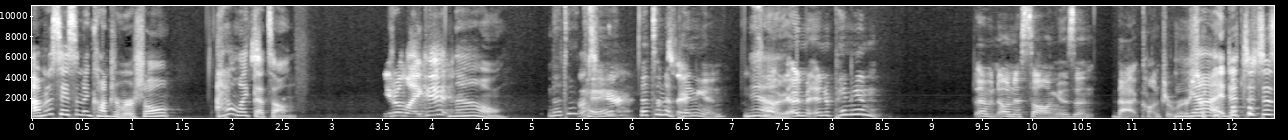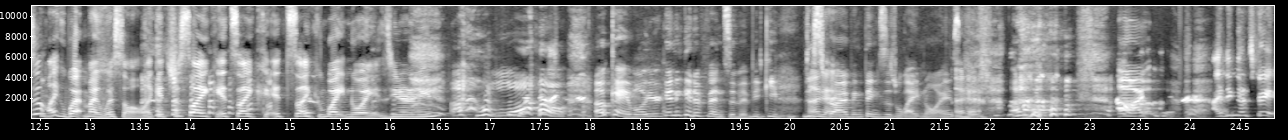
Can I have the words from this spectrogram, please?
I'm gonna say something controversial. I don't like that song. you don't like it? No. That's That's okay. fair. That's an That's fair. opinion. Yeah. It's not- an, an opinion of- on a song isn't that controversial. Yeah, it just doesn't like wet my whistle. Like it's just like it's like it's like white noise. You know what I mean? Whoa. Okay, well, you're gonna get offensive if you keep describing things as white noise. Okay. Oh, I. I think that's great.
